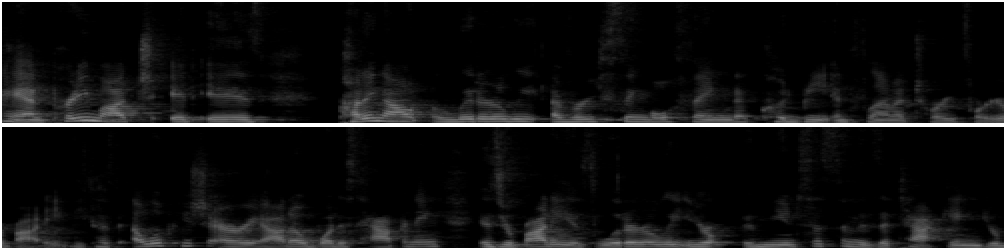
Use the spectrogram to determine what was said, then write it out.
And pretty much it is cutting out literally every single thing that could be inflammatory for your body because alopecia areata what is happening is your body is literally your immune system is attacking your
